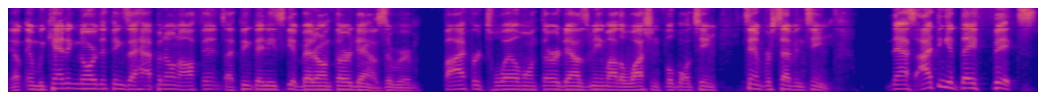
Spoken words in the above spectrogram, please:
Yep. And we can't ignore the things that happen on offense. I think they need to get better on third downs. There were five for 12 on third downs. Meanwhile, the Washington football team, 10 for 17. Nas, I think if they fix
